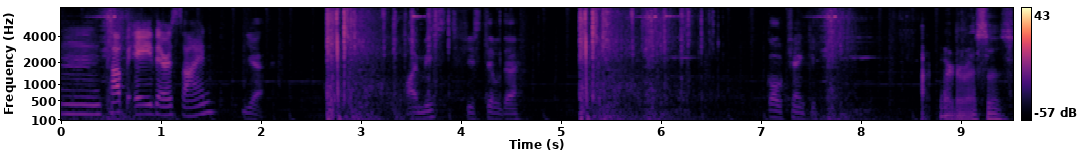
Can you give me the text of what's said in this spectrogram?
Mm, top A, their sign. Yeah. I missed. He's still there. Go, Genkie. Where the rest is?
